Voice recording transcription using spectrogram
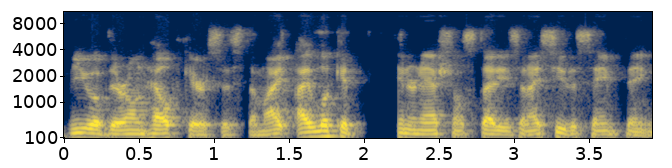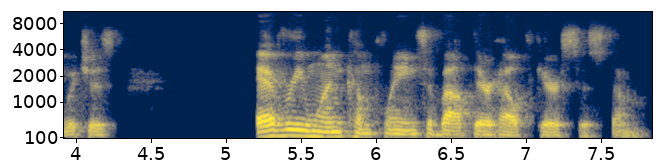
view of their own healthcare system, I, I look at international studies and I see the same thing, which is everyone complains about their healthcare system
